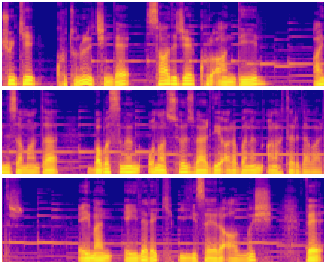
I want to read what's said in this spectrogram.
Çünkü kutunun içinde sadece Kur'an değil, aynı zamanda babasının ona söz verdiği arabanın anahtarı da vardır. Eymen eğilerek bilgisayarı almış ve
